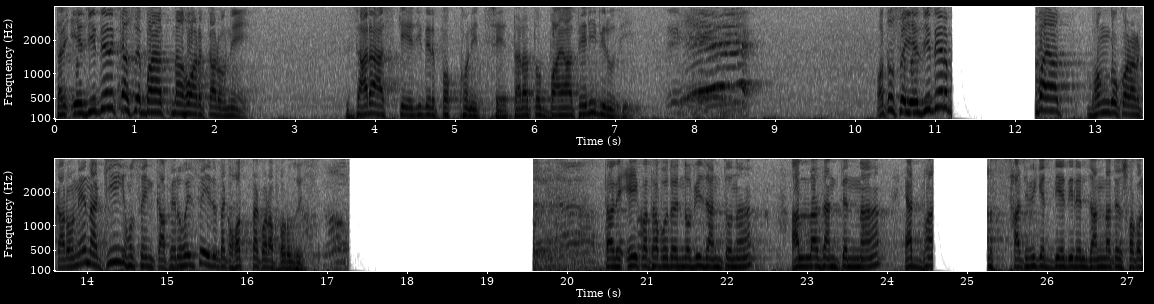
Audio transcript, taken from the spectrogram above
তাহলে এজিদের কাছে বায়াত না হওয়ার কারণে যারা আজকে এজিদের পক্ষ নিচ্ছে, তারা তো বায়াতেরই বিরোধী। অথচ এজিদের বায়াত ভঙ্গ করার কারণে নাকি হোসেন কাফের হয়েছে, এই তাকে হত্যা করা ফরজ হয়েছে। তাহলে এই কথা বোধহয় নবী জানতো না, আল্লাহ জানতেন না, অ্যাডভান্স সার্টিফিকেট দিয়ে দিলেন জান্নাতের সকল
